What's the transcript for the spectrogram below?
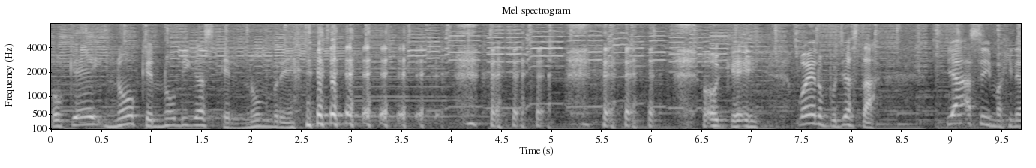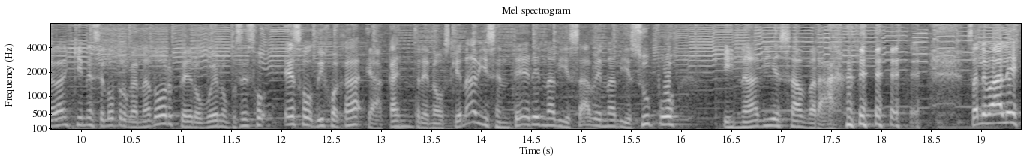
Ok, no que no digas el nombre. ok, bueno, pues ya está. Ya se imaginarán quién es el otro ganador, pero bueno, pues eso, eso dijo acá, acá entre nos, que nadie se entere, nadie sabe, nadie supo y nadie sabrá. Sale, vale.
